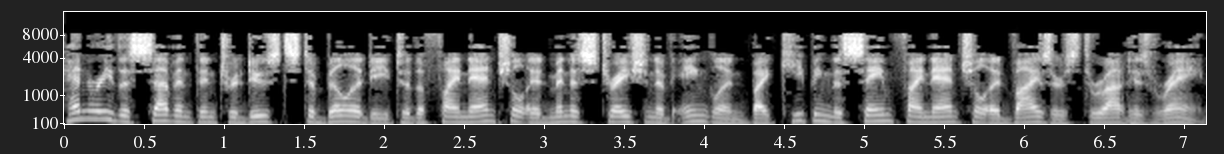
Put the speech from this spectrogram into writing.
Henry VII introduced stability to the financial administration of England by keeping the same financial advisers throughout his reign.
